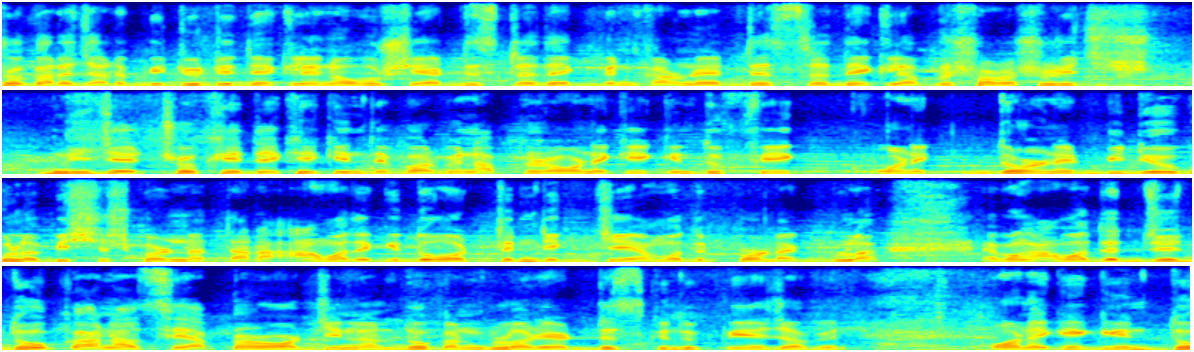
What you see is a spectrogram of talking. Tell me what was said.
সহকারে যারা ভিডিওটি দেখলেন, অবশ্যই অ্যাড্রেসটা দেখবেন। কারণ অ্যাড্রেসটা দেখলে আপনি সরাসরি নিজের চোখে দেখে কিনতে পারবেন। আপনারা অনেকে কিন্তু ফেক অনেক ধরনের ভিডিওগুলো বিশ্বাস করেন না। তারা আমাদের কিন্তু অথেন্টিক যে আমাদের প্রোডাক্টগুলো এবং আমাদের যে দোকান আছে, আপনার অরিজিনাল দোকানগুলোর অ্যাড্রেস কিন্তু পেয়ে যাবেন। অনেকে কিন্তু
